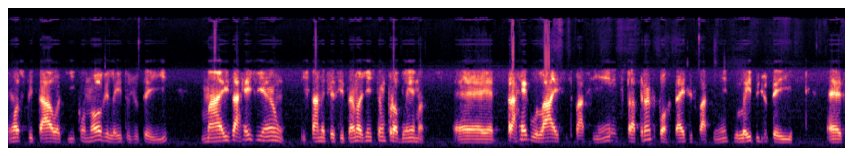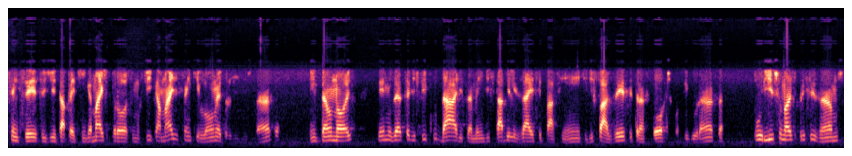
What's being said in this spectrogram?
um hospital aqui com nove leitos de UTI, mas a região está necessitando, a gente tem um problema é, para regular esses pacientes, para transportar esses pacientes, o leito de UTI, é, sem ser esse de Itapetinga mais próximo, fica a mais de 100 quilômetros de distância, então nós temos essa dificuldade também de estabilizar esse paciente, de fazer esse transporte com segurança, por isso nós precisamos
